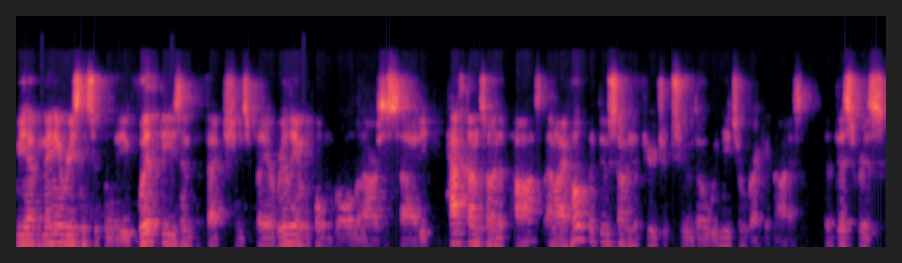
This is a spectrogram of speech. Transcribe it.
we have many reasons to believe with these imperfections play a really important role in our society, have done so in the past, and I hope we do so in the future too, though we need to recognize that this risk,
